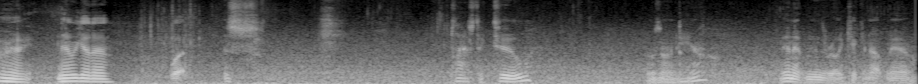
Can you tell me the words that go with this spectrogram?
All right, now we got a what? This plastic tube goes on here. Man, that wind's really kicking up now.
